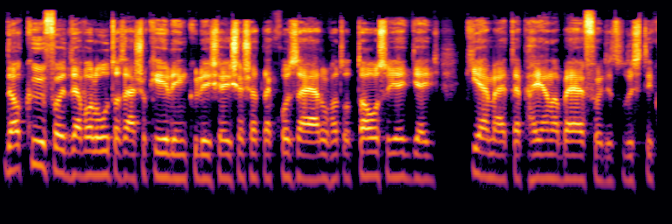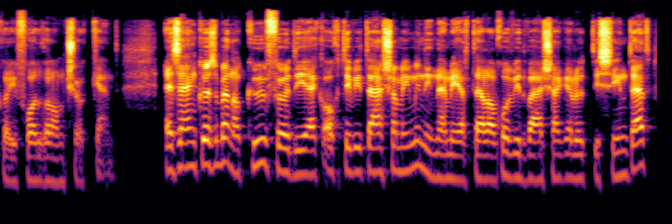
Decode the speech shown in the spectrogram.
de a külföldre való utazások élénkülése is esetleg hozzájárulhatott ahhoz, hogy egy-egy kiemeltebb helyen a belföldi turisztikai forgalom csökkent. Ezen közben a külföldiek aktivitása még mindig nem ért el a Covid-válság előtti szintet,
